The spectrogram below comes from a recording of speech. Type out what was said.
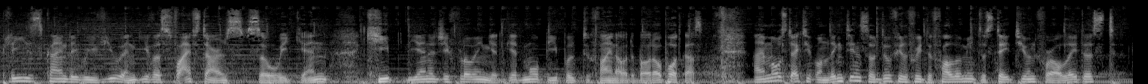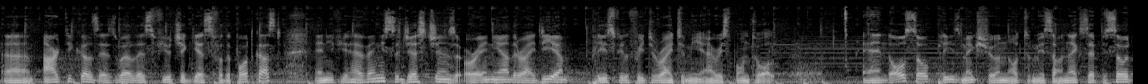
please kindly review and give us five stars so we can keep the energy flowing and get more people to find out about our podcast. I'm most active on LinkedIn, so do feel free to follow me to stay tuned for our latest uh, articles as well as future guests for the podcast. And if you have any suggestions or any other idea, please feel free to write to me. I respond to all. And also, please make sure not to miss our next episode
